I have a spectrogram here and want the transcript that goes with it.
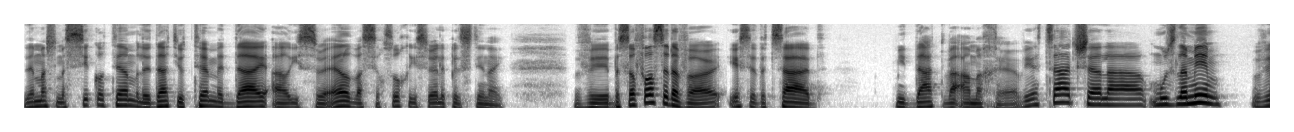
זה מה שמסיק אותם לדעת יותר מדי על ישראל והסכסוך הישראלי-פלסטיני. ובסופו של דבר, יש את הצד מדת ועם אחר, ויש צד של המוסלמים. ו...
